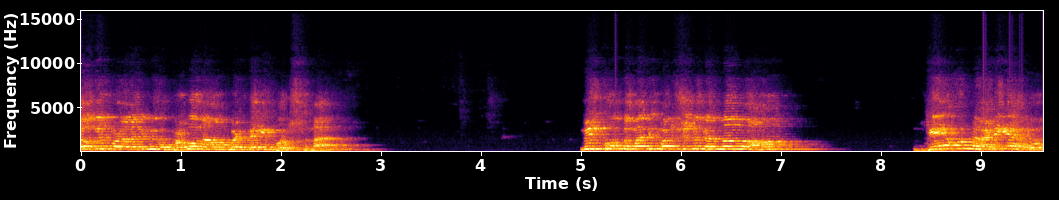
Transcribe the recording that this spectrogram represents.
యోగ్యపడాలని మీకు ప్రభు నామం బట్టి తెలియపరుస్తున్నాను. మీరు కొంతమంది పరిశుద్ధ గ్రంథంలో దేవుణ్ణి అడిగారు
